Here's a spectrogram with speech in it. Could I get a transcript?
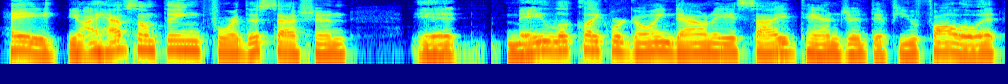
hey, you know, I have something for this session. It may look like we're going down a side tangent if you follow it,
